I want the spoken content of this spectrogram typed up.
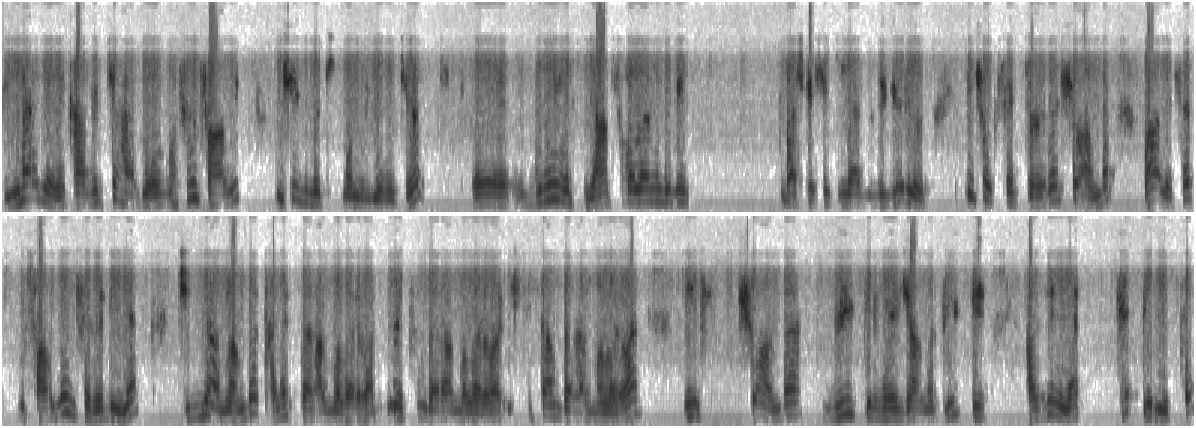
dünyayla rekabetçi halde olmasını sağlayıp bu şekilde tutmamız gerekiyor. Ee, bunun yansımalarını bugün başka şekillerde de görüyoruz. Birçok sektörde şu anda maalesef bu salgın sebebiyle ciddi anlamda talep daralmaları var, üretim daralmaları var, istihdam daralmaları var. Biz şu anda büyük bir heyecanla, büyük bir azimle hep birlikte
